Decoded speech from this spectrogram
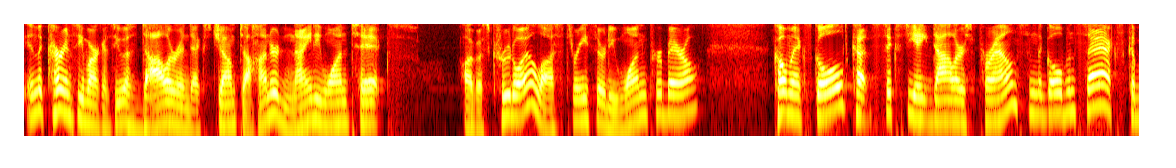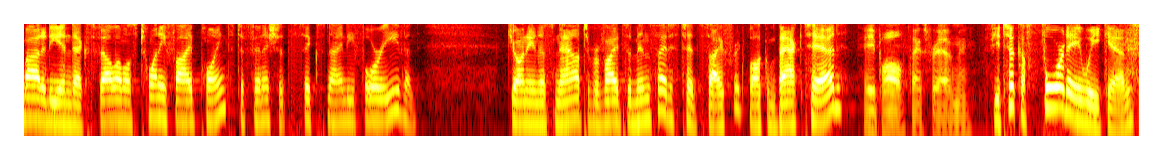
In the currency markets, US dollar index jumped 191 ticks. August crude oil lost 331 per barrel. COMEX gold cut $68 per ounce and the Goldman Sachs commodity index fell almost 25 points to finish at 694 even. Joining us now to provide some insight is Ted Seifried. Welcome back, Ted. Hey, Paul. Thanks for having me. If you took a four day weekend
